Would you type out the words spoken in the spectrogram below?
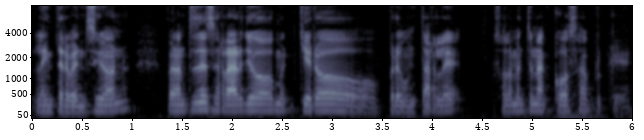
la intervención, pero antes de cerrar yo quiero preguntarle solamente una cosa, porque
